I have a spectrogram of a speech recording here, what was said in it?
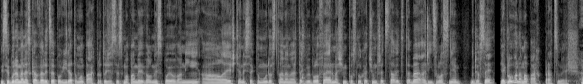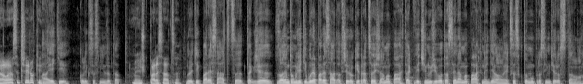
My si budeme dneska velice povídat o mapách, protože jsi s mapami velmi spojovaný, ale ještě než se k tomu dostaneme, tak by bylo fér našim posluchačům představit tebe a říct vlastně, kdo jsi. Jak dlouho na mapách pracuješ? Ale asi tři roky. A je ti Kolik se smím zeptat? Měš k 50. Bude ti k 50, takže vzhledem tomu, že ti bude 50 a 3 roky pracuješ na mapách, tak většinu života si na mapách nedělal. Jak ses k tomu, prosím tě, dostal?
